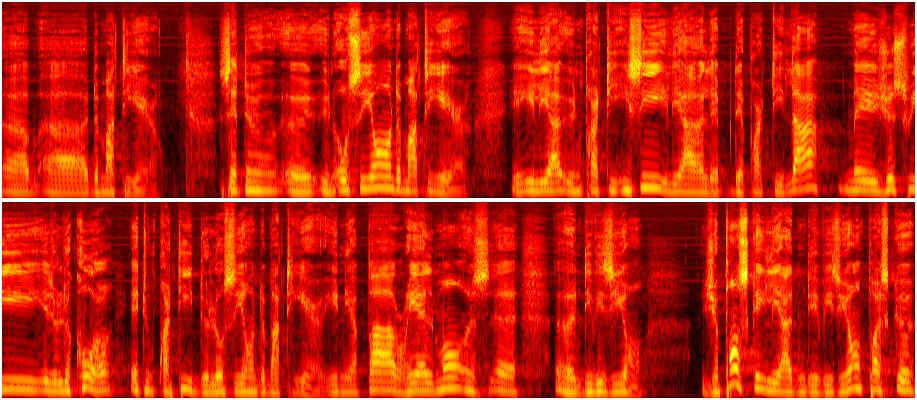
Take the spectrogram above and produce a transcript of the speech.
euh, de matière. C'est un, océan de matière. Il y a une partie ici, il y a des parties là, mais je suis, le corps est une partie de l'océan de matière. Il n'y a pas réellement une, division. Je pense qu'il y a une division parce que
